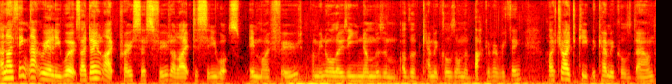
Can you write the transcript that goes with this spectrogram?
and I think that really works. I don't like processed food. I like to see what's in my food. I mean, all those E numbers and other chemicals on the back of everything. I try to keep the chemicals down.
